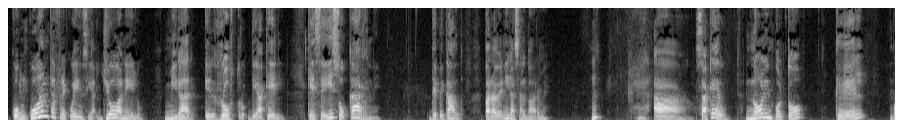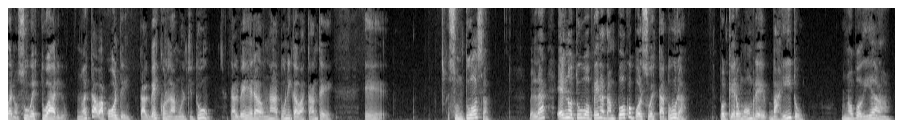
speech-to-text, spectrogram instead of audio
¿con cuánta frecuencia yo anhelo mirar el rostro de aquel que se hizo carne de pecado para venir a salvarme? ¿Mm? A Saqueo no le importó que él, bueno, su vestuario no estaba acorde tal vez con la multitud, tal vez era una túnica bastante eh, suntuosa, ¿verdad? Él no tuvo pena tampoco por su estatura, porque era un hombre bajito, no podía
